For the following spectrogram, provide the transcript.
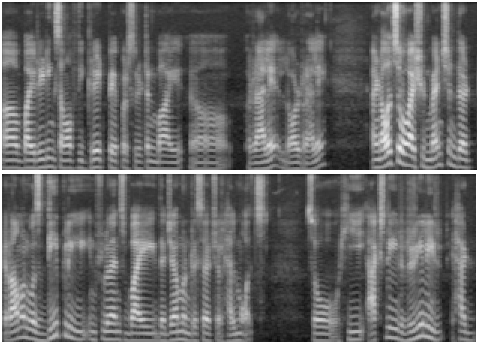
uh, by reading some of the great papers written by uh, Rayleigh, Lord Rayleigh. And also I should mention that Raman was deeply influenced by the German researcher Helmholtz. So he actually really had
